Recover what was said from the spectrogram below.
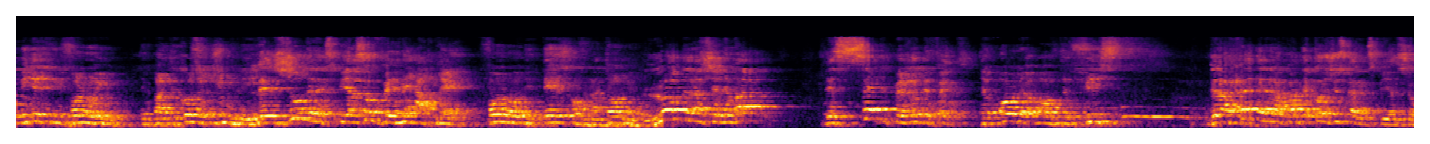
immediately following the Pentecostal Jubilee, les jours de l'expiation venaient après. follow the days of atonement. Lors de l'enchaînement de cette période de fête, The order of the feast de la fête de la Pentecôte jusqu'à l'expiation,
